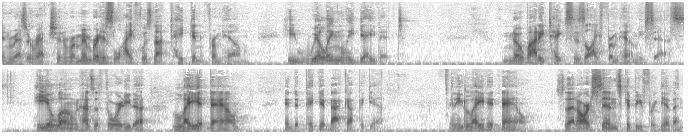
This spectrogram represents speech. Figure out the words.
and resurrection. And remember, his life was not taken from him, he willingly gave it. Nobody takes his life from him, he says. He alone has authority to lay it down and to pick it back up again. And he laid it down so that our sins could be forgiven,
